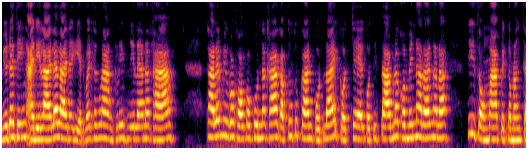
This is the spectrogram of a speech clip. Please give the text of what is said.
มิวได้ทิ้ง ID ไลน์และรายละเอียดไว้ข้างล่างคลิปนี้แล้วนะคะ ค่ะและมิวก็ขอขอบคุณนะคะ กับทุกๆการกดไลค์กดแชร์ กดติดตามและคอมเมนต์น่ารักน่ารักที่ส่งมาเป็นกำลังใจ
